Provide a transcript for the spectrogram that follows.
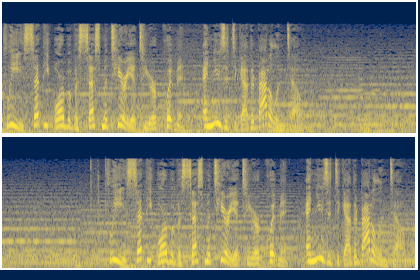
Please set the Orb of Assess Materia to your equipment and use it to gather battle intel. Please set the Orb of Assess Materia to your equipment and use it to gather battle intel.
